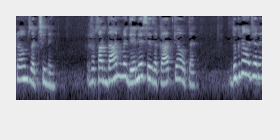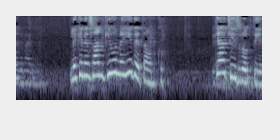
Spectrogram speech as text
ٹرمز اچھی نہیں۔ خاندان میں دینے سے زکات کیا ہوتا ہے؟ دگنا اجر ہے۔ لیکن انسان کیوں نہیں دیتا ان کو؟ کیا چیز روکتی ہے؟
